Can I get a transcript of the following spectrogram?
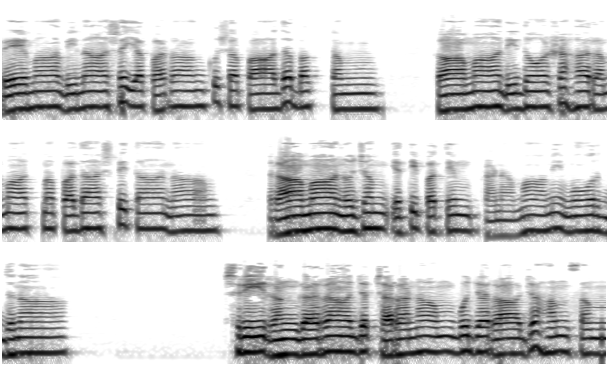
प्रेमाविलाशय पराङ्कुशपादभक्तम् कामादिदोषहरमात्मपदाश्रितानाम् रामानुजम् यतिपतिम् प्रणमामि मूर्ध्ना। श्रीरङ्गराजचरणाम्बुजराजहंसम्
